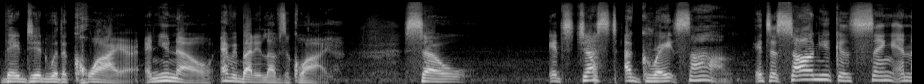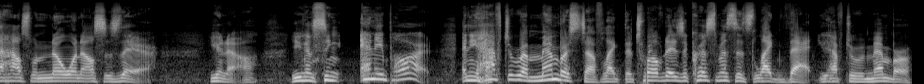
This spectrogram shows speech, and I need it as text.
they did with a choir, and you know everybody loves a choir, so it's just a great song. It's a song you can sing in the house when no one else is there. You know, you can sing any part. And you have to remember stuff like the 12 days of Christmas, it's like that. You have to remember,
